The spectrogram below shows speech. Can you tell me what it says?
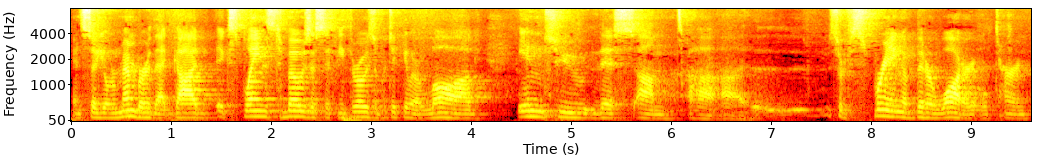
And so you'll remember that God explains to Moses if he throws a particular log into this um, uh, uh, sort of spring of bitter water, it will turn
